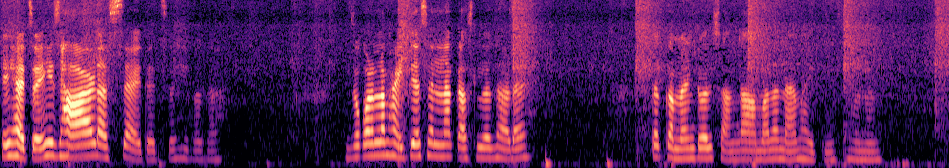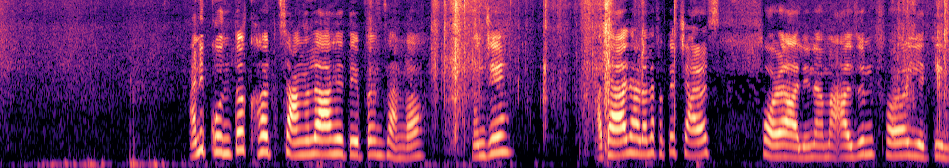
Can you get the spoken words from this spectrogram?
हे ह्याचं आहे, हे झाड असं आहे त्याचं. हे बघा. जो कोणाला माहिती असेल ना कसलं झाड आहे. तर कमेंटवर सांगा आम्हाला नाही माहिती म्हणून. आणि कोणतं खत चांगलं आहे ते पण सांगा. म्हणजे आता ह्या झाडाला फक्त चारच फळं आली ना मग अजून फळं येतील.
